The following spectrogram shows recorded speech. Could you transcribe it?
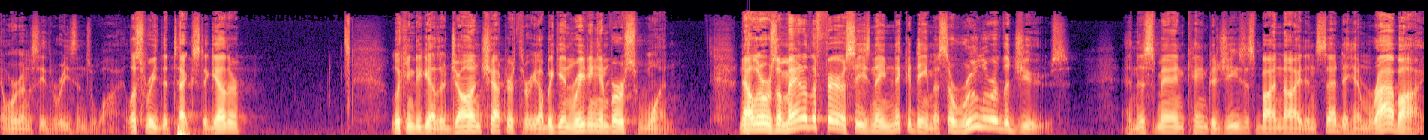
And we're going to see the reasons why. Let's read the text together. Looking together, John chapter 3. I'll begin reading in verse 1. Now there was a man of the Pharisees named Nicodemus, a ruler of the Jews. And this man came to Jesus by night and said to him, Rabbi,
